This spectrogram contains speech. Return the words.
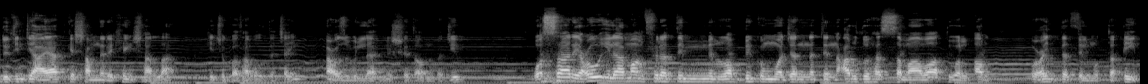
দুই তিনটি আয়াতকে সামনে রেখে ইনশাআল্লাহ কিছু কথা বলতে চাই। আউযুবিল্লাহি মিনাশ শাইতানির রাজিম। وسارعوا إلى مغفرة من ربكم وجنة عرضها السماوات والأرض أعدت للمتقين.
